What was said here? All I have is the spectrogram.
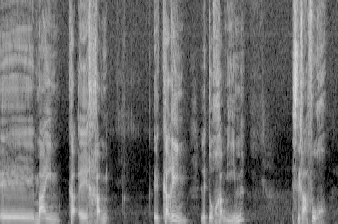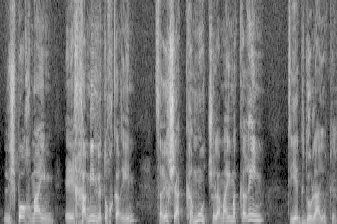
אה, מים אה, חמ, אה, קרים לתוך חמים, סליחה, הפוך, לשפוך מים אה, חמים לתוך קרים, צריך שהכמות של המים הקרים תהיה גדולה יותר.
